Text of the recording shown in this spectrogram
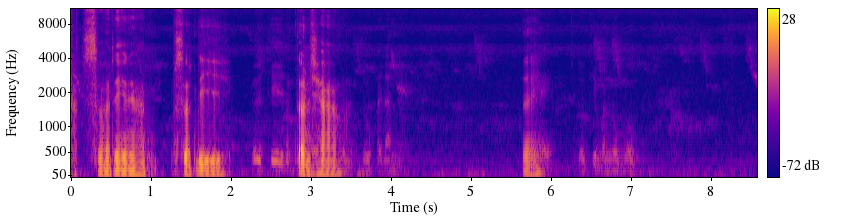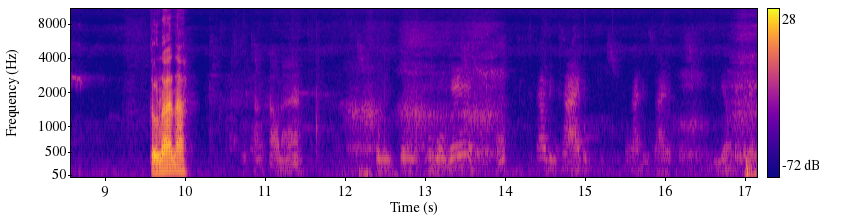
ครับสวัสดีนะครับ สวัสดีตอนเช้าไหนดูที่มันนุ่มตรงนั้นนะๆทางเข้านะตรงตรงนุ่โอมเคเจ้าดินทรายดิต้องหาดินทรายเดี๋ยวไปเล่น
